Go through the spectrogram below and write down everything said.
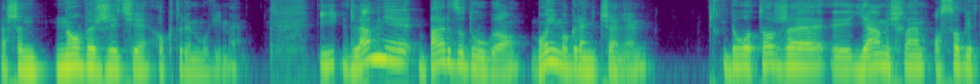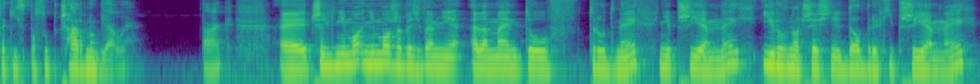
Nasze nowe życie, o którym mówimy. I dla mnie bardzo długo moim ograniczeniem było to, że ja myślałem o sobie w taki sposób czarno-biały. Tak? Czyli nie, mo nie może być we mnie elementów trudnych, nieprzyjemnych i równocześnie dobrych i przyjemnych.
